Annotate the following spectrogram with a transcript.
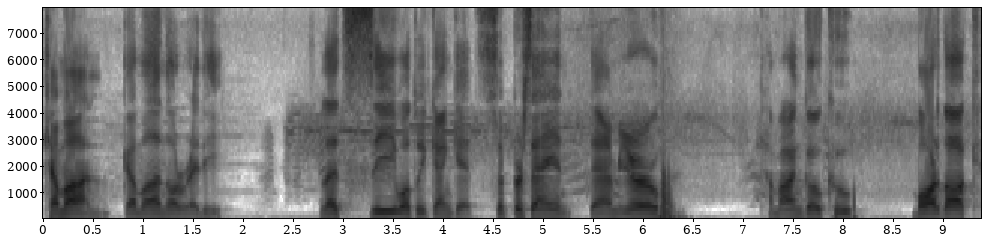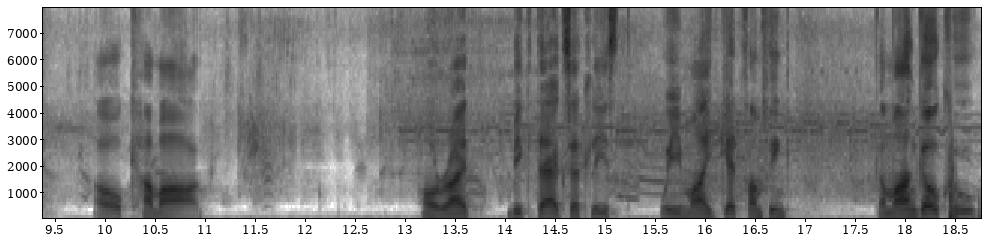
Come on come on already. Let's see what we can get. Super Saiyan damn you. Come on Goku Bardock oh come on alright big tags at least we might get something come on Goku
